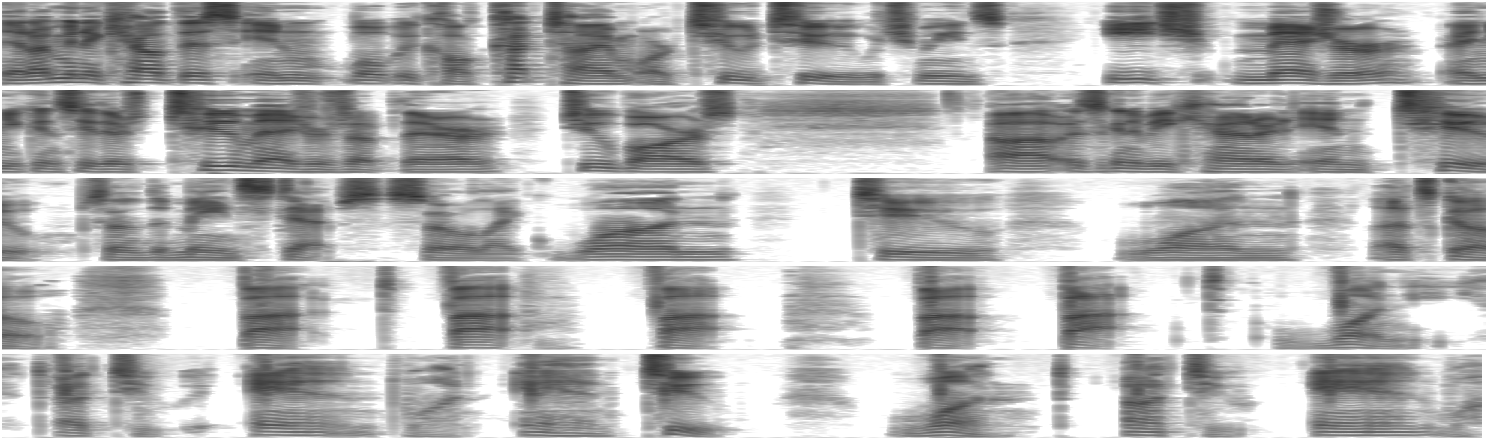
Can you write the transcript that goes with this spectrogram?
and I'm going to count this in what we call cut time or 2 2, which means each measure, and you can see there's two measures up there, two bars, uh, is going to be counted in two. So the main steps. So like one, two, one, let's go. Ba, ba, ba, ba, ba, one, a two, and one, and two, one, a two, and one,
